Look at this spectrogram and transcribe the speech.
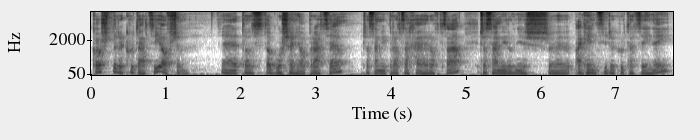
koszty rekrutacji, owszem, e, to jest ogłoszenie o pracę, czasami praca HR-owca, czasami również agencji rekrutacyjnej.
